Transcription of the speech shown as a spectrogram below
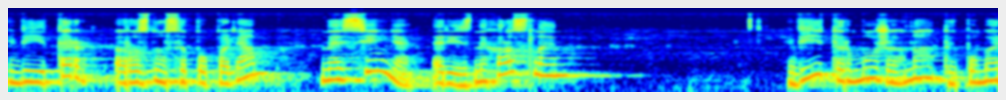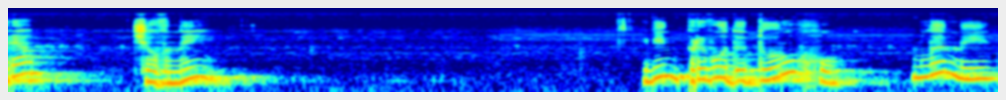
Вітер розносить по полям насіння різних рослин. Вітер може гнати по морям човни. Він приводить до руху млини.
